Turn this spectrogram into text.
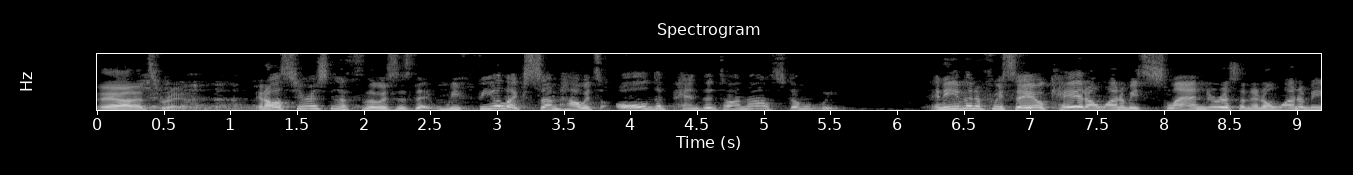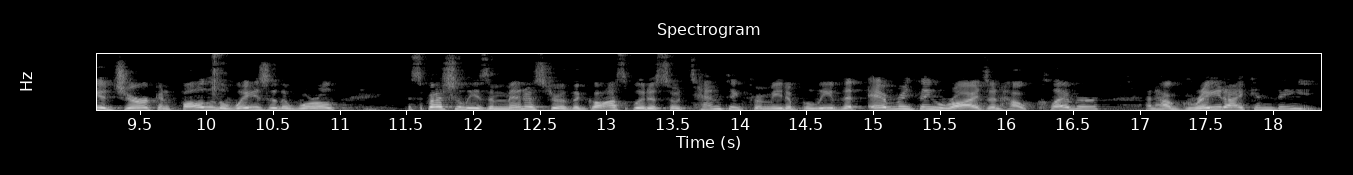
yeah, that's right. In all seriousness, though, is, is that we feel like somehow it's all dependent on us, don't we? And even if we say, okay, I don't want to be slanderous and I don't want to be a jerk and follow the ways of the world, especially as a minister of the gospel, it is so tempting for me to believe that everything rides on how clever and how great I can be.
